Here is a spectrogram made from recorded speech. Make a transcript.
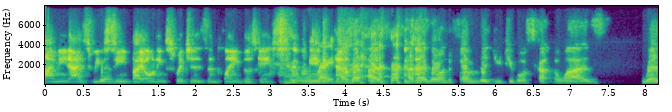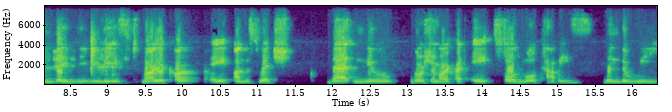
I mean, as we've Yeah. seen by owning Switches and playing those games. Right. As I, as, as I learned from the YouTuber Scott the Woz, when they re-released Mario Kart 8 on the Switch, that new version of Mario Kart 8 sold more copies than the Wii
